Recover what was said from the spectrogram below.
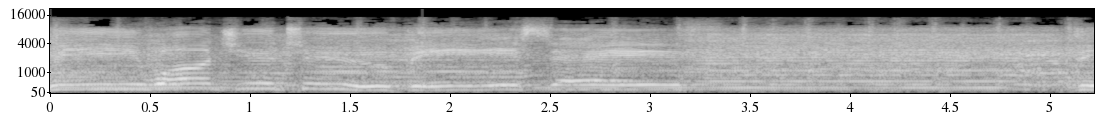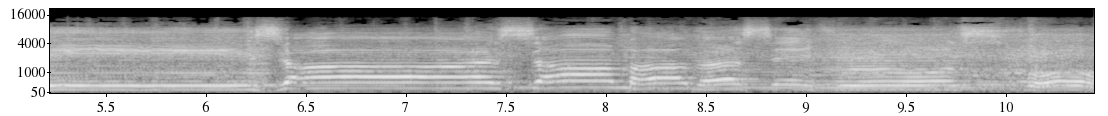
We want you to be safe. These are some of the safe rules for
